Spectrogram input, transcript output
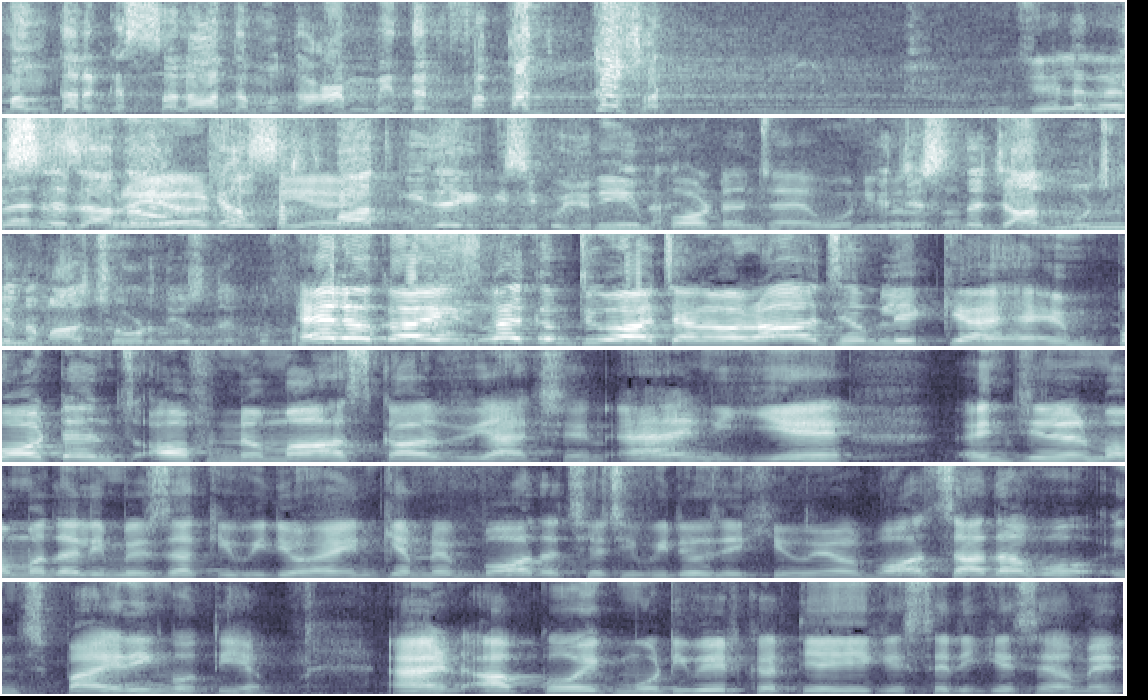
मन मुझे लगा इससे ज़्यादा क्या सख्त बात की जाएगी किसी को इतनी यकीन है? इंपॉर्टेंस वो नहीं कि पता जिसने जानबूझ के नमाज़ छोड़ दी उसने कुफर hello guys welcome to our channel और आज हम लेके आए हैं इम्पोर्टेंस ऑफ़ नमाज़ का रिएक्शन एंड ये इंजीनियर मोहम्मद अली मिर्ज़ा की वीडियो है। इनकी हमने बहुत अच्छी अच्छी वीडियोस देखी हुई हैं और बहुत ज़्यादा वो इंस्पायरिंग होती है। एंड आपको एक मोटिवेट करती है कि किस तरीके से हमें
